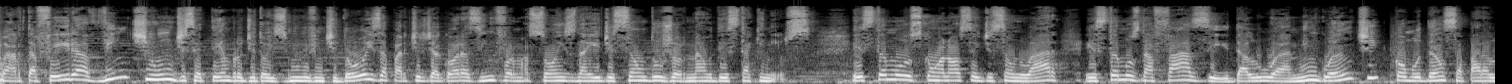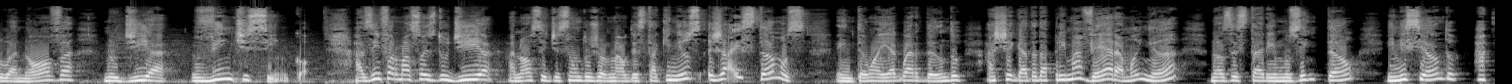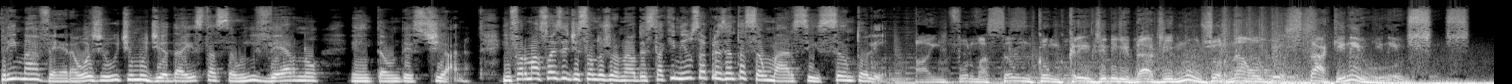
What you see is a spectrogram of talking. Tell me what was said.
Quarta-feira, 21 de setembro de 2022, a partir de agora as informações na edição do Jornal Destaque News. Estamos com a nossa edição no ar, estamos na fase da lua minguante, com mudança para a lua nova, no dia 25. As informações do dia, a nossa edição do Jornal Destaque News, já estamos, então aí aguardando a chegada da primavera. Amanhã nós estaremos então iniciando a primavera, hoje o último dia da estação inverno, então deste ano. Informações, edição do Jornal Destaque News, apresentação Marci Santolin. A informação com credibilidade no Jornal Destaque News.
